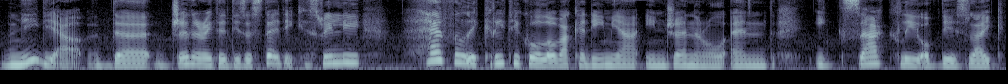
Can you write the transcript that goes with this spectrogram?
media that generated this aesthetic is really heavily critical of academia in general and exactly of this like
